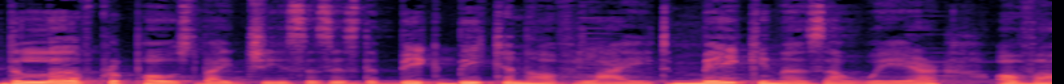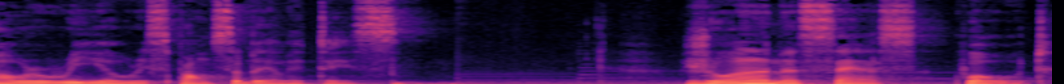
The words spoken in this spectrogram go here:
The love proposed by Jesus is the big beacon of light, making us aware of our real responsibilities. Joanna says, quote,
